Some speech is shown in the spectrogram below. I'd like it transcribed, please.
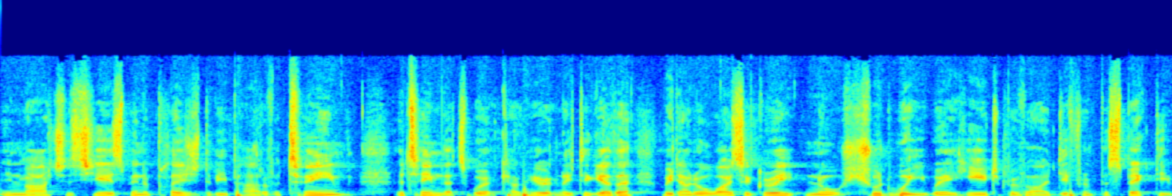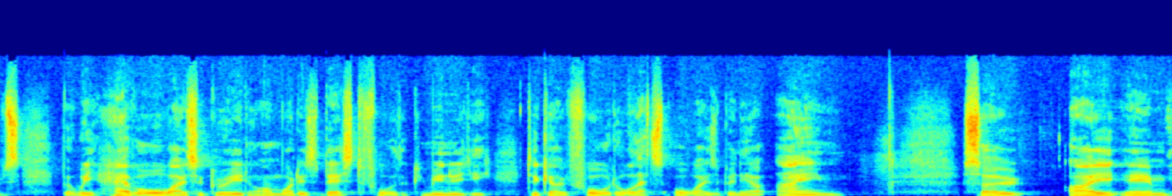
in March this year, it's been a pleasure to be part of a team, a team that's worked coherently together. We don't always agree, nor should we. We're here to provide different perspectives, but we have always agreed on what is best for the community to go forward, or that's always been our aim. So I am,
